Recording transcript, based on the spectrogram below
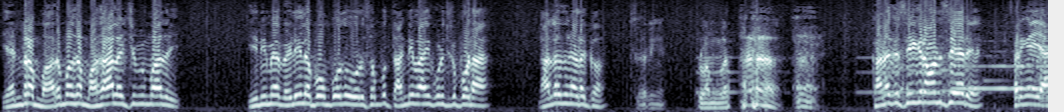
என்ற மருமக மகாலட்சுமி மாதிரி. இனிமே வெளியில போகும்போது ஒரு சொம்பு தண்ணி வாங்கி குடிச்சிட்டு போடா. நல்லது நடக்கும். சரிங்க. கணக்கு சீக்கிரம் வந்து சேரு. சரிங்க ஐயா.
